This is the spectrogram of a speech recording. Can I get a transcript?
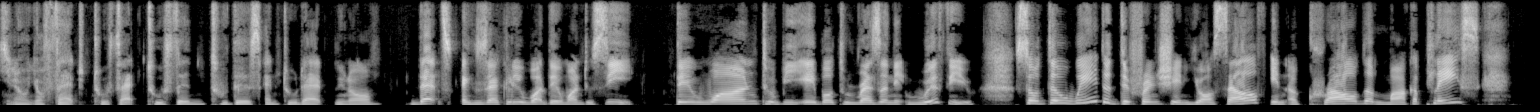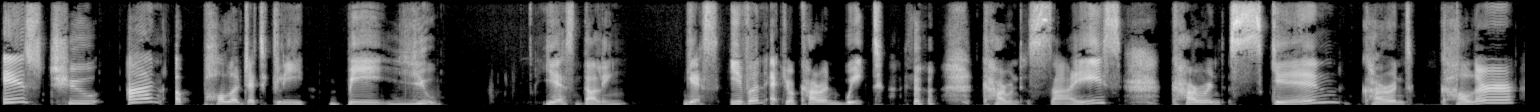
you know, you're fat, too fat, too thin, too this and too that, you know, that's exactly what they want to see. They want to be able to resonate with you. So the way to differentiate yourself in a crowded marketplace is to unapologetically be you. Yes, darling. Yes, even at your current weight, current size, current skin, current color,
